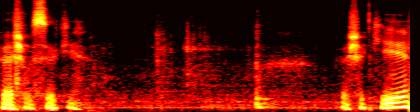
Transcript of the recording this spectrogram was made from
Fecha você aqui. Fecha aqui.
